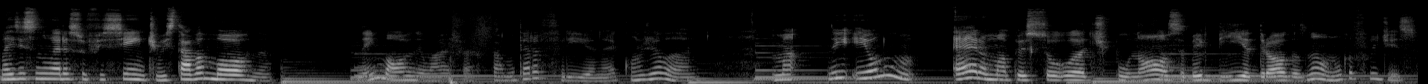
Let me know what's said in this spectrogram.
Mas isso não era suficiente, eu estava morna. Nem morna, eu acho. Que estava muito era fria, né? Congelando. Mas, e eu não era uma pessoa, tipo, nossa, bebia drogas. Não, nunca fui disso.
